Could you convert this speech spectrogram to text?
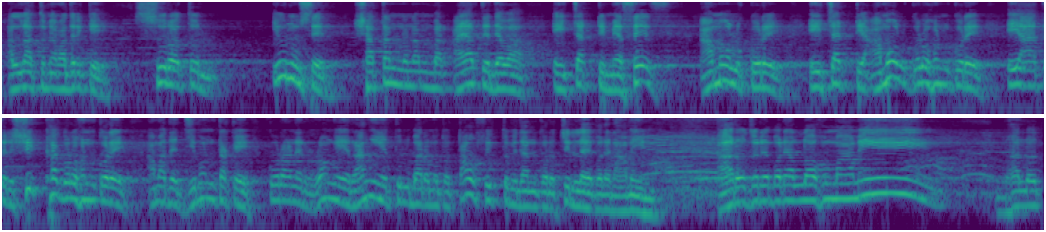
আল্লাহ তুমি আমাদেরকে সুরতুল ইউনুসের সাতান্ন নম্বর আয়াতে দেওয়া এই চারটি মেসেজ আমল করে, এই চারটি আমল গ্রহণ করে, এই আয়াতের শিক্ষা গ্রহণ করে আমাদের জীবনটাকে কোরআনের রঙে রাঙিয়ে তুলবার মতো তাও তুমি দান করো। চিল্লায় বলেন আমিন। আরও জোরে বলে আল্লাহ আমিন। ভালো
